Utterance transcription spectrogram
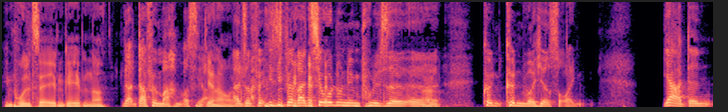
Impulse eben geben, ne? Da, dafür machen wir es ja. Genau. Ja. Also für Inspiration und Impulse äh, ja. können, können wir hier sorgen. Ja, denn,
